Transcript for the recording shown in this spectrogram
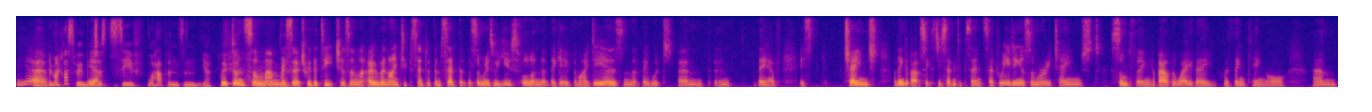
yeah in my classroom yeah. just to see if what happens. And yeah, we've done some um, research with the teachers, and over ninety percent of them said that the summaries were useful and that they gave them ideas and that they would um, and they have it's changed. I think about 60 70% said reading a summary changed something about the way they were thinking or Um,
